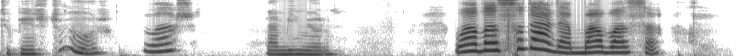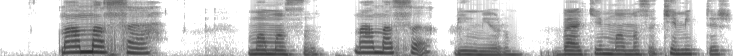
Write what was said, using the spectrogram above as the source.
Köpeğin sütü mü var? var. Ben bilmiyorum. Babası nerede? Babası. Maması. Maması. Maması. Bilmiyorum. Belki maması kemiktir.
